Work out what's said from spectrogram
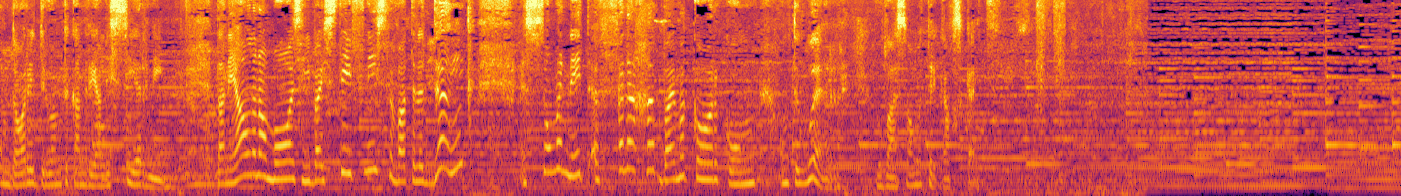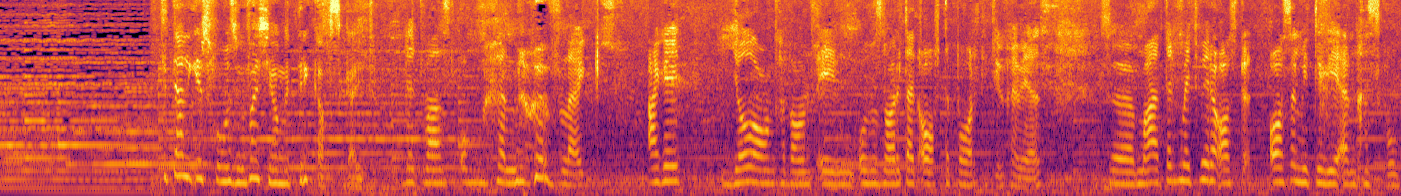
om daardie droom te kan realiseer nie. Daniel en haar ma is hier by Stefnies vir wat hulle dink is sommer net 'n vinnige bymekaar kom om te hoor hoe was haar matriekafskeid. Vertel eers vir ons hoe was jou matriekafskeid? Dit was ongelooflik. Ek het heel aand gedans en ons was na die tyd after party toe gewees. So, maar ek het my tweede asem met weer ingeskop,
